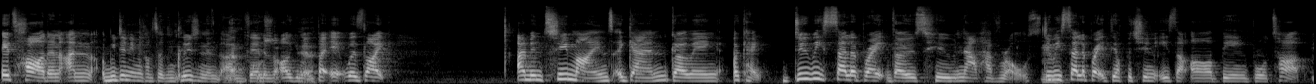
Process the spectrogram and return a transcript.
It's hard, and, and we didn't even come to a conclusion in, the end of the argument, yeah. but it was like. I'm in two minds again, going, okay, do we celebrate those who now have roles? Do we Mm. celebrate the opportunities that are being brought up?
